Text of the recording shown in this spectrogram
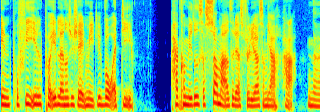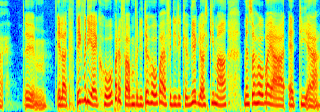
en profil på et eller andet socialt medie, hvor at de har committet sig så meget til deres følgere, som jeg har. Nej. Øhm, eller det er ikke, fordi jeg ikke håber det for dem, fordi det håber jeg, fordi det kan virkelig også give meget. Men så håber jeg, at de er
